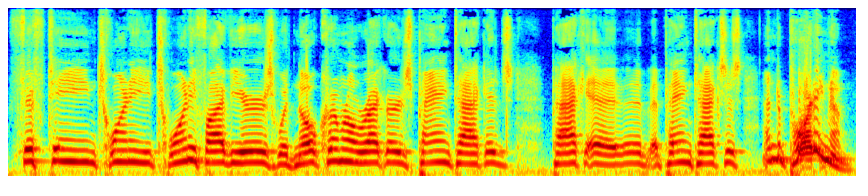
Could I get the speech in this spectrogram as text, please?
15, 20, 25 years with no criminal records, paying taxes, pack, uh, paying taxes, and deporting them.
